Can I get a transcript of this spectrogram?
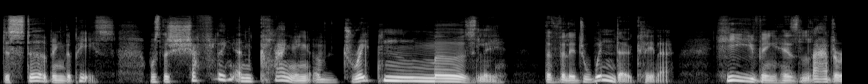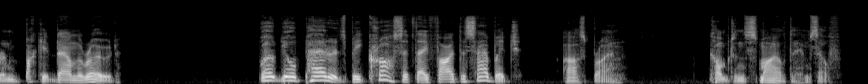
disturbing the peace was the shuffling and clanging of Drayton Mersley, the village window cleaner, heaving his ladder and bucket down the road. Won't your parents be cross if they find the sandwich? asked Bryan. Compton smiled to himself.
